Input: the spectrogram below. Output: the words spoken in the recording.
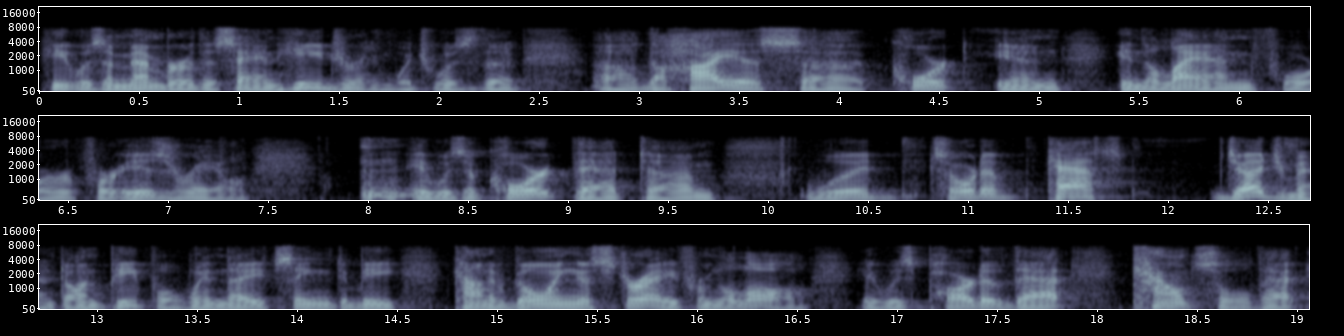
he was a member of the Sanhedrin, which was the uh, the highest uh, court in in the land for for Israel. it was a court that um, would sort of cast judgment on people when they seemed to be kind of going astray from the law. It was part of that council, that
